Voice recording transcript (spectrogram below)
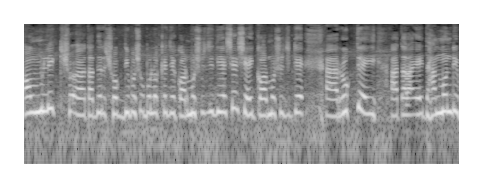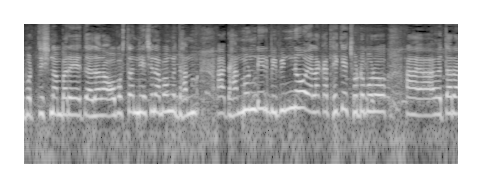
আওয়ামী লীগ তাদের শোক দিবস উপলক্ষে যে কর্মসূচি দিয়েছে, সেই কর্মসূচিকে রুখতেই তারা এই ধানমন্ডি বত্রিশ নম্বরে তারা অবস্থান নিয়েছেন এবং ধান ধানমন্ডির বিভিন্ন এলাকা থেকে ছোট বড় তারা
